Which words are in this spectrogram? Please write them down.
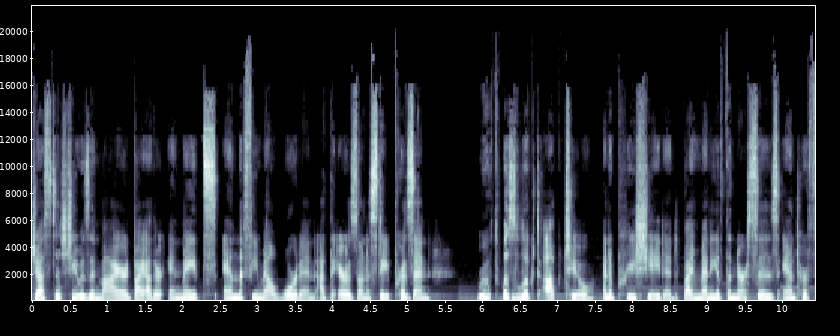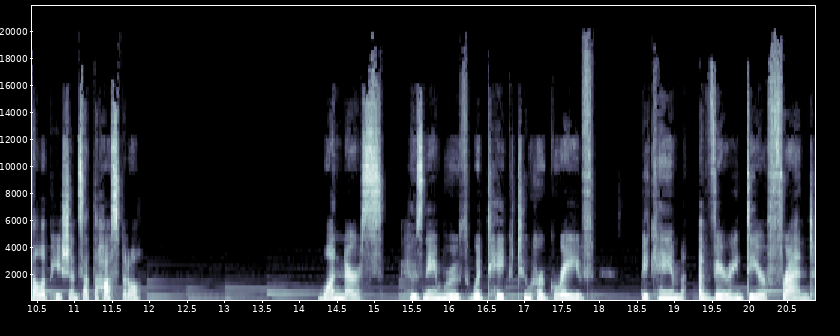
Just as she was admired by other inmates and the female warden at the Arizona State Prison, Ruth was looked up to and appreciated by many of the nurses and her fellow patients at the hospital. One nurse, whose name Ruth would take to her grave, became a very dear friend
